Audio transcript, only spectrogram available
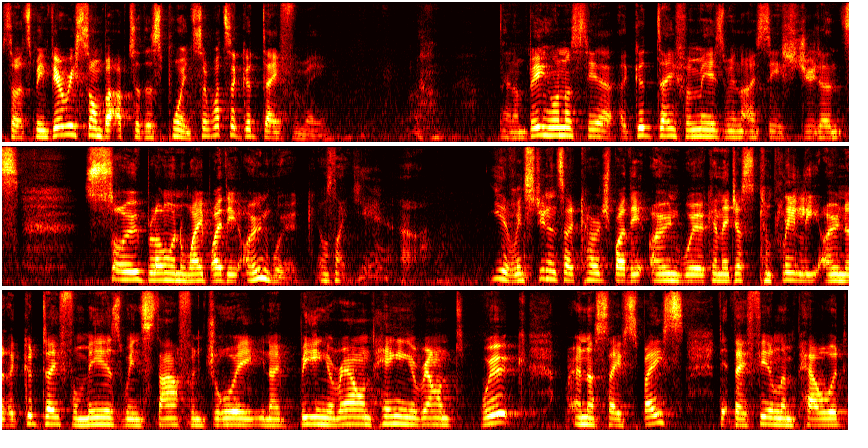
So it's been very somber up to this point. So, what's a good day for me? And I'm being honest here, a good day for me is when I see students so blown away by their own work. I was like, yeah. Yeah, when students are encouraged by their own work and they just completely own it. A good day for me is when staff enjoy, you know, being around, hanging around work in a safe space, that they feel empowered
